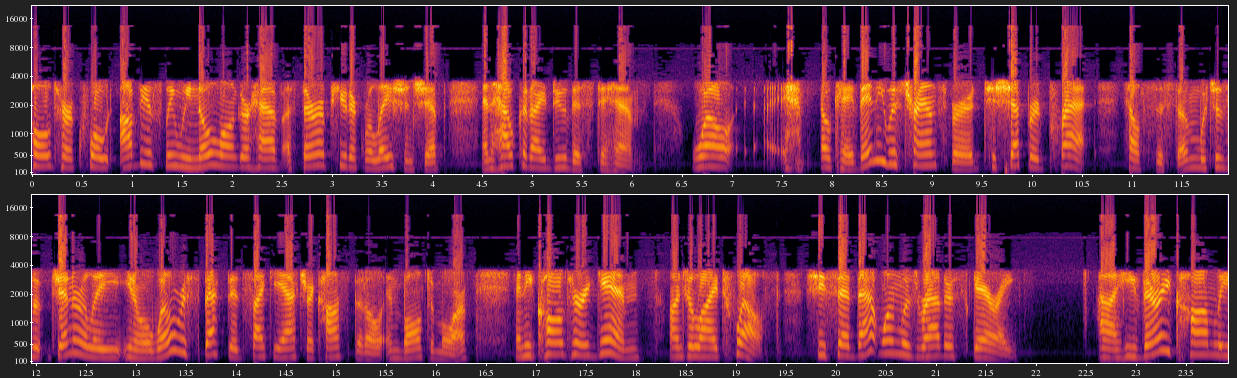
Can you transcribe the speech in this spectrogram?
told her, quote, obviously we no longer have a therapeutic relationship, and how could I do this to him? Well, okay, then he was transferred to Sheppard Pratt Health System, which is generally, you know, a well-respected psychiatric hospital in Baltimore, and he called her again on July 12th. She said that one was rather scary. Uh, he very calmly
